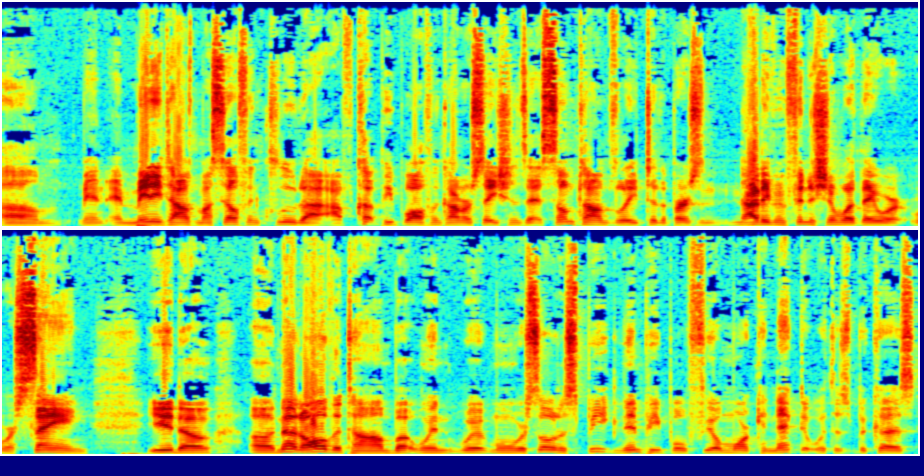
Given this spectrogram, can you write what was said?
um, and, and many times, myself included, I, have cut people off in conversations that sometimes lead to the person not even finishing what they were, were saying. You know, uh, not all the time, but when when we're slow to speak, then people feel more connected with us because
